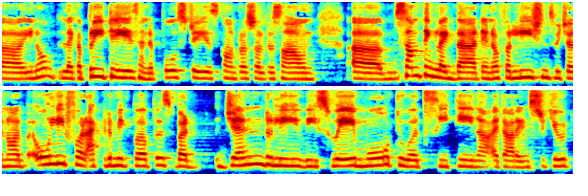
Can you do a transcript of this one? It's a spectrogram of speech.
uh, you know, like a pre-TACE and a post-TACE contrast ultrasound, um, something like that. You know, for lesions which are not only for academic purpose, but generally we sway more towards CT our, at our institute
